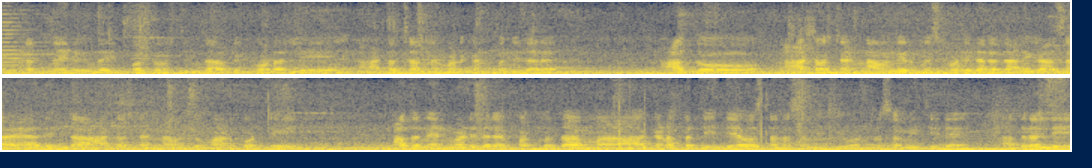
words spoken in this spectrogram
ಒಂದು ಹದಿನೈದರಿಂದ ಇಪ್ಪತ್ತು ವರ್ಷದಿಂದ ಬಿಕ್ಕೋಡಲ್ಲಿ ಆಟೋ ಚಾಲನೆ ಮಾಡ್ಕೊಂಡು ಬಂದಿದ್ದಾರೆ. ಅದು ಆಟೋ ಸ್ಟ್ಯಾಂಡ್ನ ನಿರ್ಮಿಸ್ಕೊಟ್ಟಿದ್ದಾರೆ. ದಾನಿಗಳ ಸಹಾಯದಿಂದ ಆಟೋ ಸ್ಟ್ಯಾಂಡ್ನ ಒಂದು ಮಾಡಿಕೊಟ್ಟು ಅದನ್ನೇನು ಮಾಡಿದ್ದಾರೆ, ಪಕ್ಕದ ಮ ಗಣಪತಿ ದೇವಸ್ಥಾನ ಸಮಿತಿ ಒಂದು ಸಮಿತಿ ಇದೆ. ಅದರಲ್ಲಿ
